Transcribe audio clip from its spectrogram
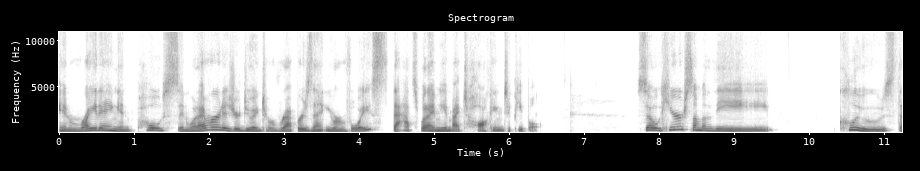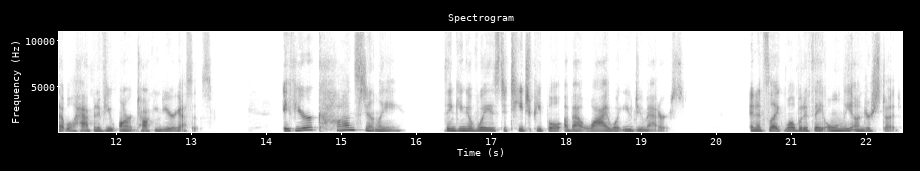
in writing, in posts, and whatever it is you're doing to represent your voice. That's what I mean by talking to people. So, here are some of the clues that will happen if you aren't talking to your guesses. If you're constantly thinking of ways to teach people about why what you do matters, and it's like, well, but if they only understood.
